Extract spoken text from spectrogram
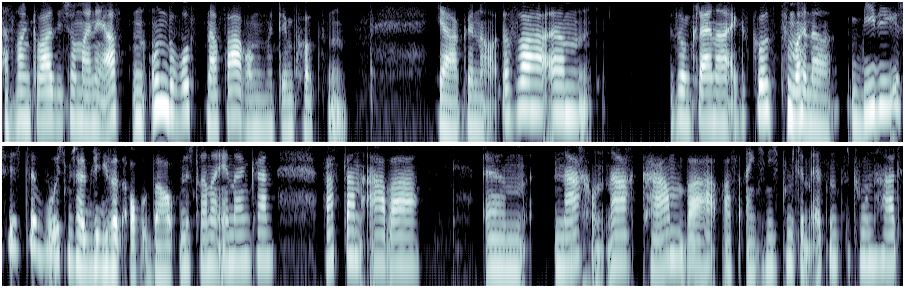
Das waren quasi schon meine ersten unbewussten Erfahrungen mit dem Kotzen. Ja, genau. Das war ähm, so ein kleiner Exkurs zu meiner Bibi-Geschichte, wo ich mich halt, wie gesagt, auch überhaupt nicht dran erinnern kann. Was dann aber ähm, nach und nach kam, war, was eigentlich nichts mit dem Essen zu tun hat,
